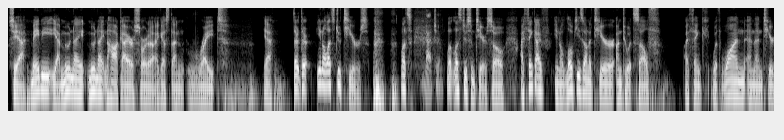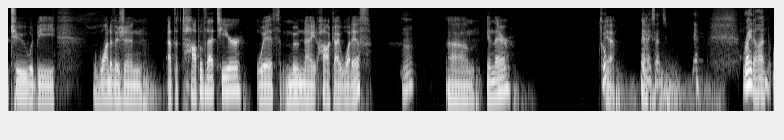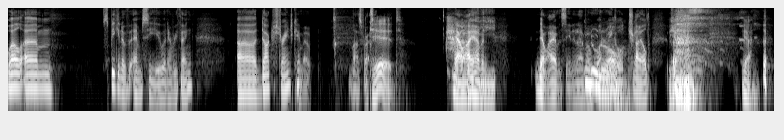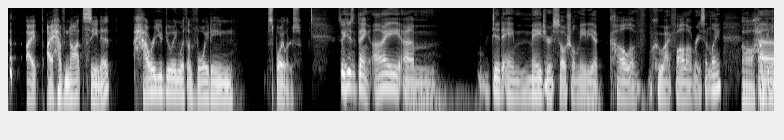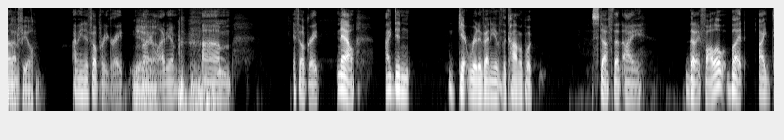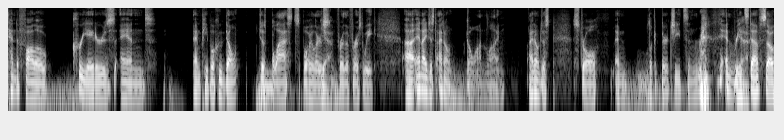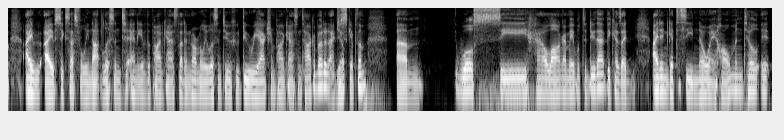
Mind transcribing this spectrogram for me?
So yeah, maybe yeah, Moon Knight, Moon Knight and Hawkeye are sort of I guess then right. Yeah. They're they're you know let's do tiers. let's Gotcha. let, let's do some tiers. So I think I've you know Loki's on a tier unto itself. I think with one, and then tier two would be WandaVision at the top of that tier with Moon Knight, Hawkeye, What If Mhm. um, in there. Cool. Yeah. That Yeah. makes sense. Yeah. Right on. Well, um, speaking of MCU and everything, uh, Doctor Strange came out last Friday. Did. Now, I Have haven't- ye- No, I haven't seen it. I have a No, one week old child. Yeah. yeah. I I have not seen it. How are you doing with avoiding spoilers? So here's the thing. I um did a major social media cull of who I follow recently. Oh, how good did Um, that feel? I mean, it felt pretty great. I'm not gonna lie to you. Um, it felt great. Now, I didn't get rid of any of the comic book stuff that I that I follow, but I tend to follow creators and and people who don't just blast spoilers Yeah. for the first week. Uh, and I just I don't go online. I don't just stroll and look at dirt sheets and and read Yeah. stuff. So I've I've successfully not listened to any of the podcasts that I normally listen to who do reaction podcasts and talk about it. I just Yep. skip them. Um, we'll see how long I'm able to do that because I I didn't get to see No Way Home until it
